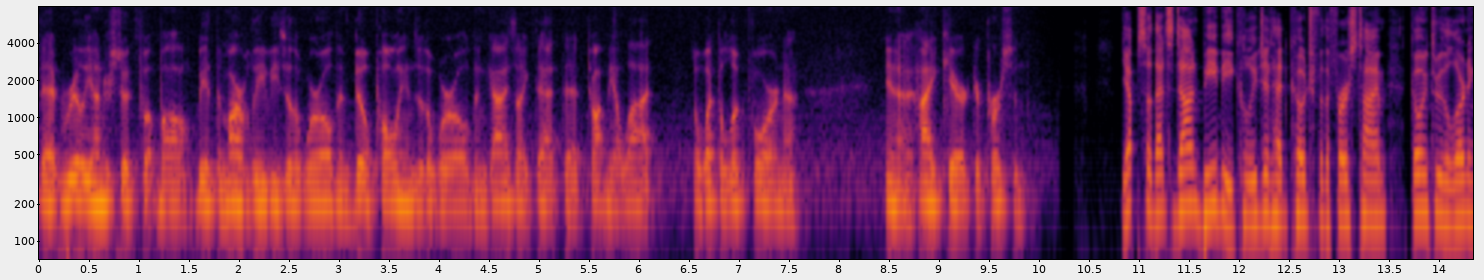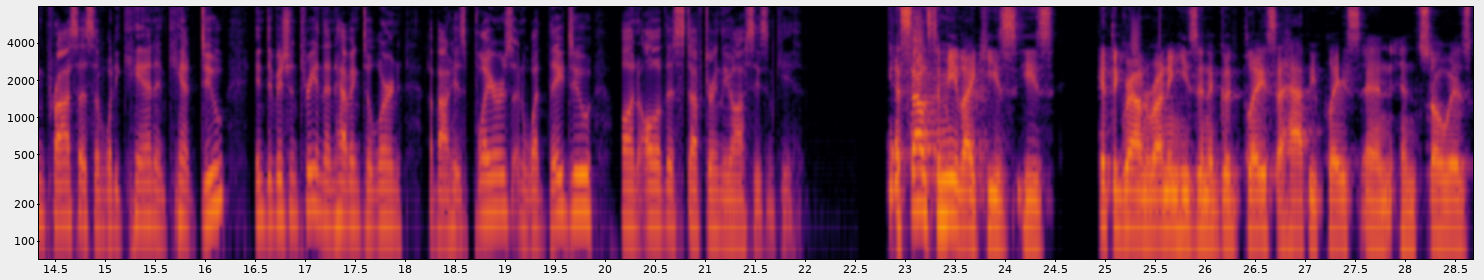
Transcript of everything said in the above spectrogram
that really understood football, be it the Marv Levy's of the world and Bill Polians of the world, and guys like that that taught me a lot of what to look for in a in a high character person. Yep. So that's Don Beebe, collegiate head coach for the first time, going through the learning process of what he can and can't do in Division Three, and then having to learn about his players and what they do on all of this stuff during the offseason, Keith. Yeah, it sounds to me like he's he's hit the ground running. He's in a good place, a happy place, and and so is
